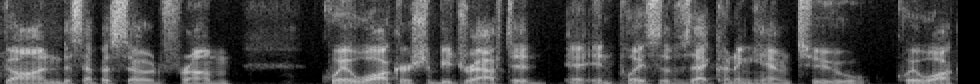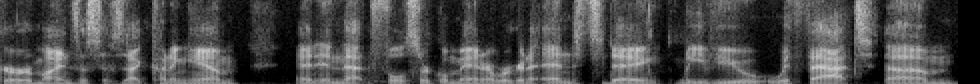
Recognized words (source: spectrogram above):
gone this episode from Quay Walker should be drafted in place of Zach Cunningham to Quay Walker reminds us of Zach Cunningham. And in that full circle manner, we're going to end today, leave you with that. Um,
